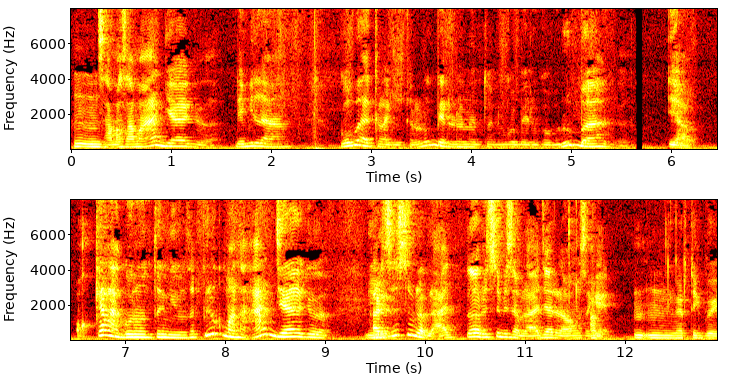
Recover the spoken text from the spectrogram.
Mm-mm. sama-sama aja gitu dia bilang gue balik lagi ke lu biar lu nonton gue biar gue berubah gitu ya oke lah gue nonton gitu tapi lu ke mana aja gitu. Iya. harusnya sudah belajar lu harusnya bisa belajar dong Maksudnya kayak Am- mm-mm, ngerti gue.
